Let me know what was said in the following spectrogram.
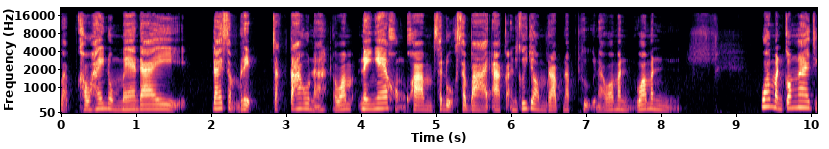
แบบเขาให้นมแม่ได้ได้สำเร็จ จากเต้านะแต่ว่าในแง่ของความสะดวกสบายอะอันนี้ก็ยอมรับนับถือนะว่ามันว่ามันว่ามันก็ง่ายจ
